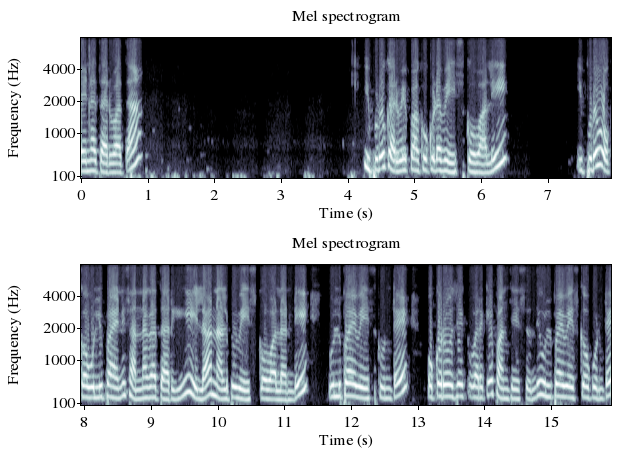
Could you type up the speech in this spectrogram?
అయిన తర్వాత ఇప్పుడు కరివేపాకు కూడా వేసుకోవాలి. ఇప్పుడు ఒక ఉల్లిపాయని సన్నగా తరిగి ఇలా నలిపి వేసుకోవాలండి. ఉల్లిపాయ వేసుకుంటే ఒక రోజు వరకే పనిచేస్తుంది. ఉల్లిపాయ వేసుకోకుంటే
